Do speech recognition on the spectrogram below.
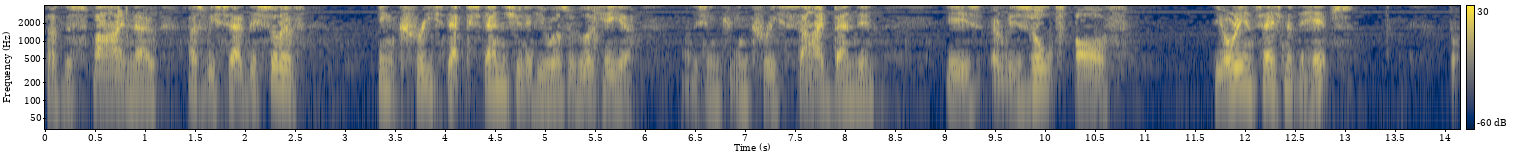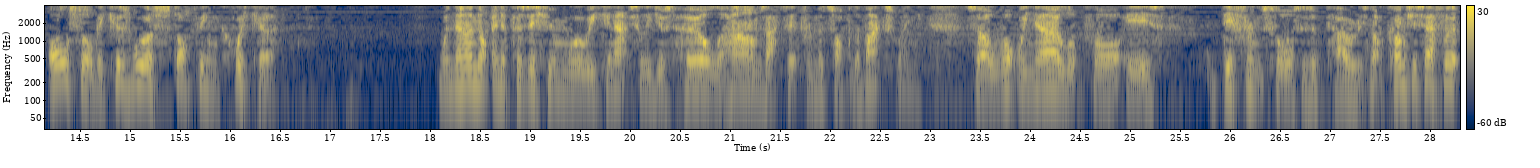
of the spine now. As we said, this sort of increased extension, if you will, so if look here, this increased side bending is a result of the orientation of the hips, but also because we're stopping quicker, we're now not in a position where we can actually just hurl the arms at it from the top of the backswing. So what we now look for is different sources of power. It's not conscious effort,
